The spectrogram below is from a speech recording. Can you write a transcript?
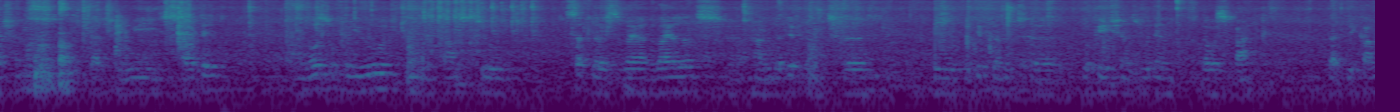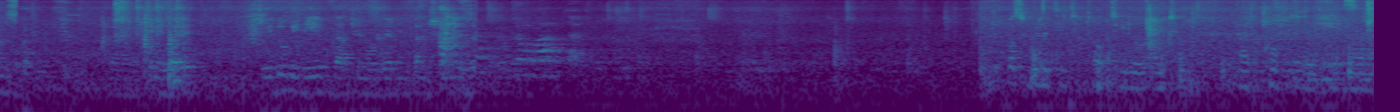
discussions that we started, and also for you when it comes to settlers violence uh, and the different, uh, the different uh, locations within the West Bank that becomes. Uh, anyway, we do believe that you know their intention is. the possibility to talk to you and to have a conversation.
